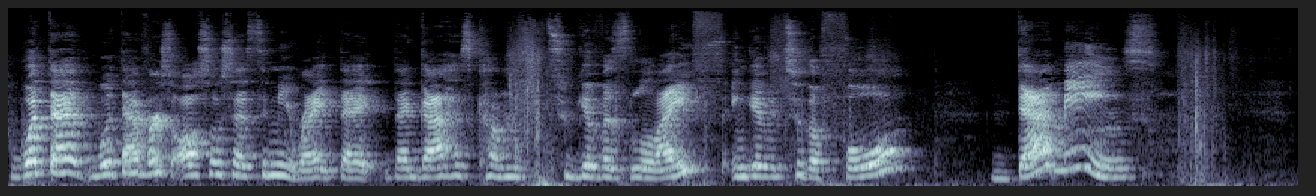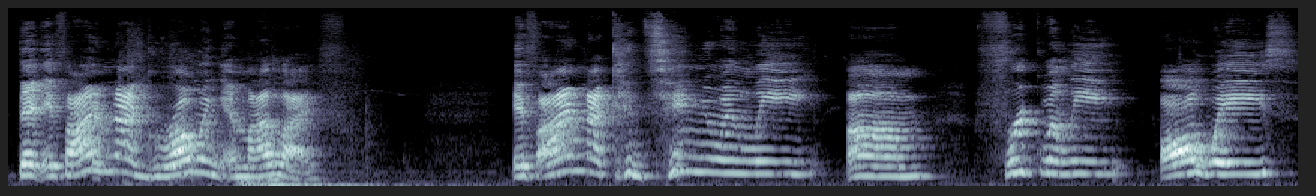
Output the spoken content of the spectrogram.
what that what that verse also says to me, right? That that God has come to give us life and give it to the full. That means that if I'm not growing in my life, if I'm not continually um frequently always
